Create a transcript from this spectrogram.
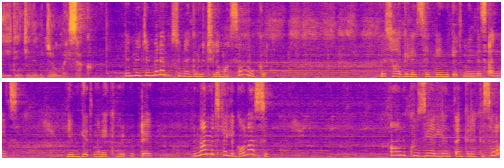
ልሂድ እንጂ ለምንድን ነው የማይሳካው? በመጀመሪያ ብዙ ነገሮችን ለማሰብ ሞክር። በሰው ሀገር ላይ ሰድ የሚገጥምን ነፃነት፣ የሚገጥምን የክብር ጉዳይ እና የምትፈልገውን አስብ። አሁን እኮ እዚህ ያለን ጠንክረህ ከሰራ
